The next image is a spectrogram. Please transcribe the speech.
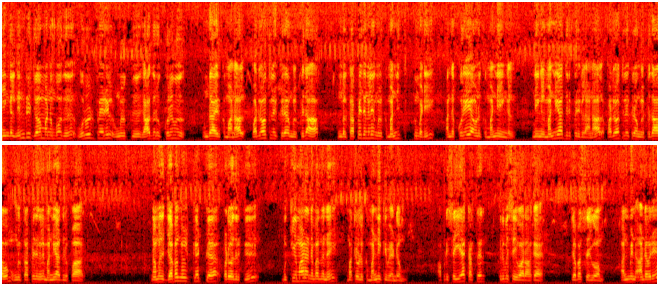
நீங்கள் நின்று ஜெபம் பண்ணும்போது ஒரு பேரில் உங்களுக்கு யாதொரு குறைவு உண்டாயிருக்குமானால் பரலோகத்தில் இருக்கிற உங்கள் பிதா உங்கள் தப்பிதங்களை உங்களுக்கு மன்னிக்கும்படி அந்த குறையை அவனுக்கு மன்னியுங்கள். நீங்கள் மன்னியாதிருப்பீர்களானால் பரலோகத்தில் இருக்கிற உங்கள் பிதாவும் உங்கள் தப்பிதங்களை மன்னியாதிருப்பார். நமது ஜெபங்கள் கேட்கப்படுவதற்கு முக்கியமான நிபந்தனை மற்றவர்களுக்கு மன்னிக்க வேண்டும். அப்படி செய்ய கர்த்தர் கிருபி செய்வாராக. ஜெபம் செய்வோம். அன்பின் ஆண்டவரே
